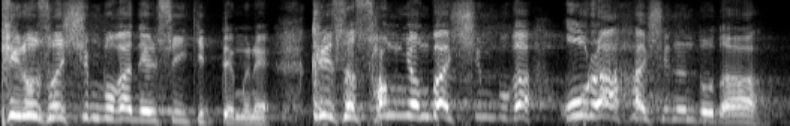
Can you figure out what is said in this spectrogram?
비로소 신부가 될 수 있기 때문에 그래서 성령과 신부가 오라 하시는도다.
